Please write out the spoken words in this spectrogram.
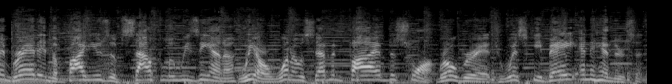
And bred in the bayous of South Louisiana, we are 1075 The Swamp, Breaux Bridge, Whiskey Bay, and Henderson.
